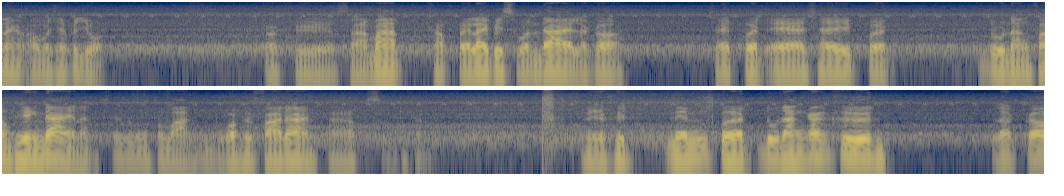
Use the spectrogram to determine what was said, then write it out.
นะครับ เอามาใช้ประโยชน์ ก็คือสามารถขับไปไล่ไปสวนได้ แล้วก็ใช้เปิดแอร์ใช้เปิดดูหนังฟังเพลงได้นะใช้สว่างสว่างอุปกรณ์ไฟฟ้าได้นะครับสวัสดีครับนี่ก็คือเน้นเปิดดูหนังกลางคืน แล้วก็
